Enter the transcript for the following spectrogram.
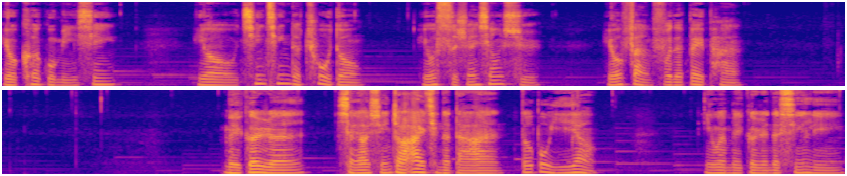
有刻骨铭心，有轻轻的触动，有死生相许，有反复的背叛。每个人想要寻找爱情的答案都不一样，因为每个人的心灵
